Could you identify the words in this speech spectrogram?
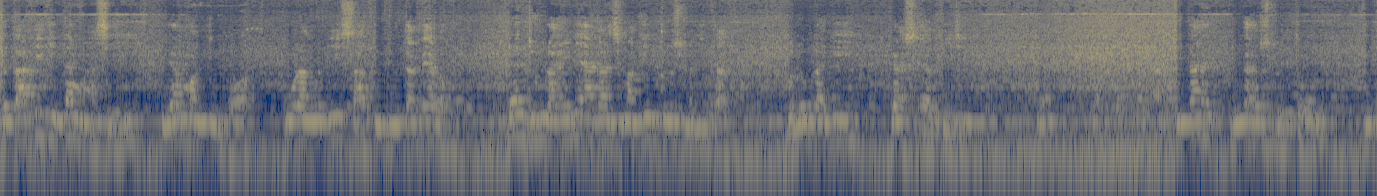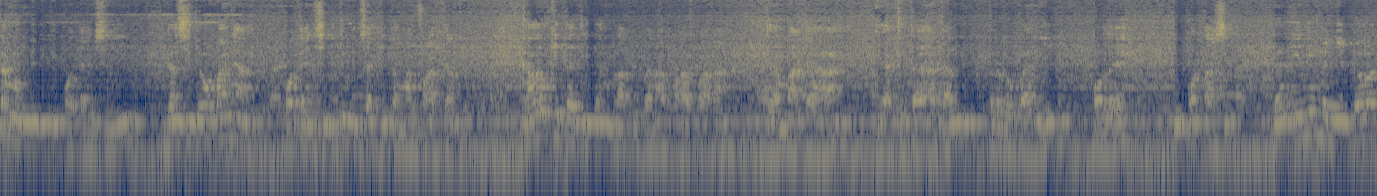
Tetapi kita masih yang mengimpor kurang lebih 1 juta barrel dan jumlah ini akan semakin terus meningkat. Belum lagi gas LPG. Ya. Kita juga harus berhitung, kita memiliki potensi dan sejauh mana potensi itu bisa kita manfaatkan. Kalau kita tidak melakukan apa-apa, ya maka ya kita akan terbebani oleh importasi dan ini menyedot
